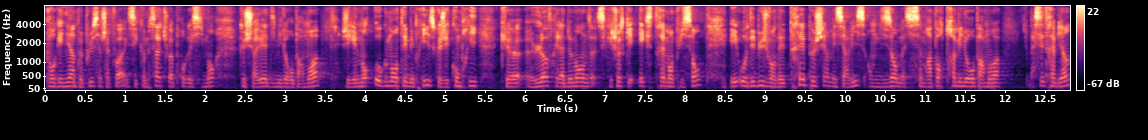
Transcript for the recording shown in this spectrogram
pour gagner un peu plus à chaque fois. Et c'est comme ça, tu vois, progressivement, que je suis arrivé à 10 000 euros par mois. J'ai également augmenté mes prix parce que j'ai compris que l'offre et la demande, c'est quelque chose qui est extrêmement puissant. Et au début, je vendais très peu cher mes services en me disant bah, si ça me rapporte 3000 euros par mois, bah, c'est très bien.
